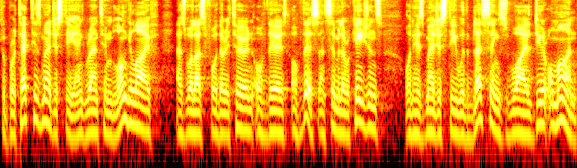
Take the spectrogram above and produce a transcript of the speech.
to protect His Majesty and grant him long life, as well as for the return of this, of this and similar occasions on His Majesty with blessings, while dear Oman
